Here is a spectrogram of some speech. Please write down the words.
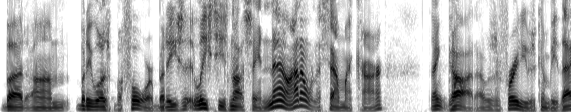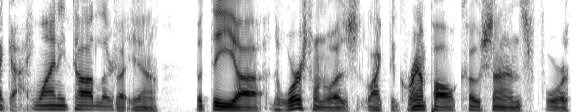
but um, but he was before. But he's at least he's not saying, "No, I don't want to sell my car." Thank God. I was afraid he was gonna be that guy. Whiny toddler. But yeah, but the uh, the worst one was like the grandpa co-signs for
